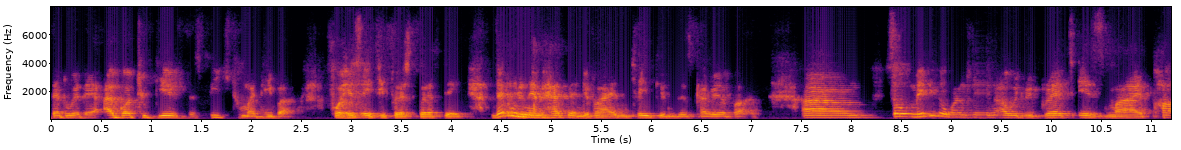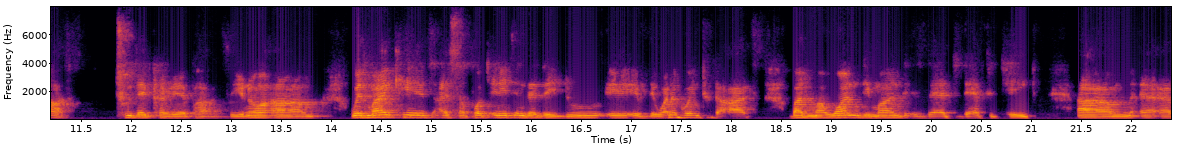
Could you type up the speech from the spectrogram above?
that were there, I got to give the speech to Madiba for his 81st birthday. That wouldn't have happened if I hadn't taken this career path. Um, so maybe the one thing I would regret is my path to their career path. You know, um, with my kids, I support anything that they do if they want to go into the arts. But my one demand is that they have to take um, a, a,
